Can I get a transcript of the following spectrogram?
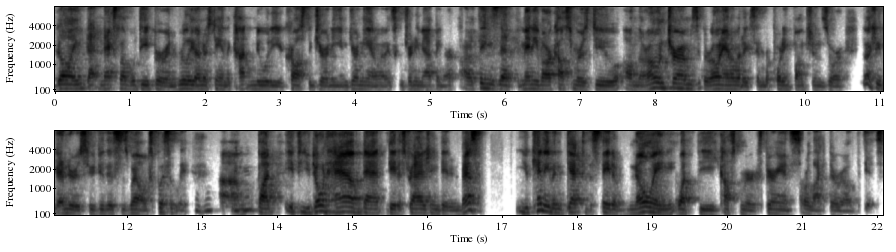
going that next level deeper and really understand the continuity across the journey and journey analytics and journey mapping are, are things that many of our customers do on their own terms, their own analytics and reporting functions, or there are actually vendors who do this as well explicitly. Mm-hmm. Um, mm-hmm. But if you don't have that data strategy and data investment, you can't even get to the state of knowing what the customer experience or lack thereof is.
